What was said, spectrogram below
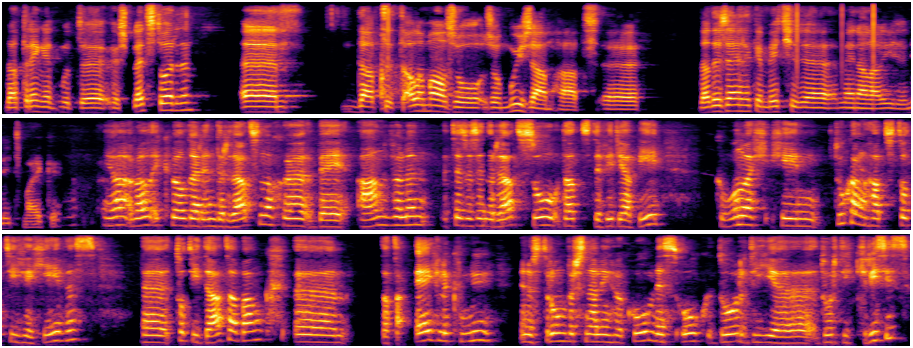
dat dringend moet gesplitst worden. Um, dat het allemaal zo, zo moeizaam gaat. Dat is eigenlijk een beetje mijn analyse, niet, Maaike? Ja, wel, ik wil daar inderdaad nog bij aanvullen. Het is dus inderdaad zo dat de VDAB gewoonweg geen toegang had tot die gegevens, tot die databank. Ehm, dat dat eigenlijk nu in een stroomversnelling gekomen is, ook door die, door die crisis.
